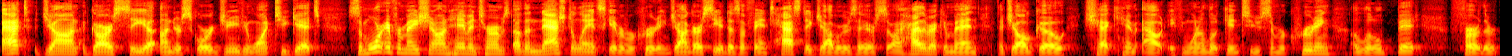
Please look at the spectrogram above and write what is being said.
at John Garcia underscore Jr. If you want to get some more information on him in terms of the national landscape of recruiting, John Garcia does a fantastic job over there. So I highly recommend that y'all go check him out if you want to look into some recruiting a little bit further.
